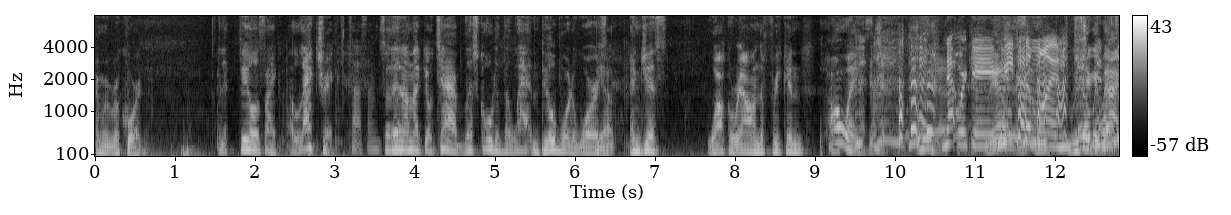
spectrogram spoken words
and we record, and it feels like electric. It's awesome. So then I'm like, "Yo, Tab, let's go to the Latin Billboard Awards Yep. and just walk around the freaking hallways." Networking. Meet someone. We took it back.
